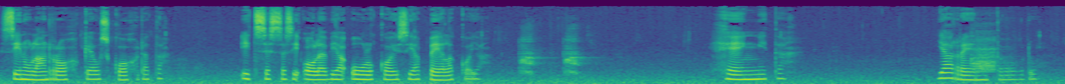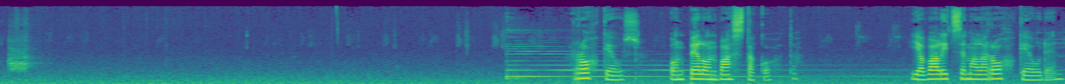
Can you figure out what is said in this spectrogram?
sinulla on rohkeus kohdata itsessäsi olevia ulkoisia pelkoja. Hengitä ja rentoudu. Rohkeus on pelon vastakohta. Ja valitsemalla rohkeuden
